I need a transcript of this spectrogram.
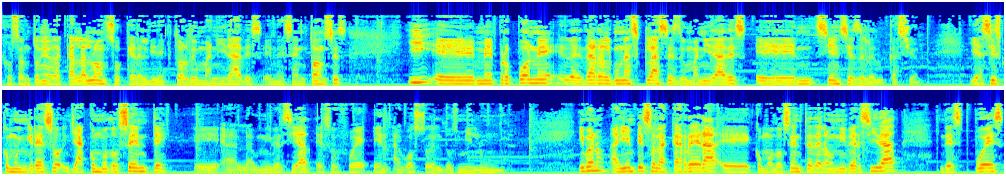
José Antonio Dacal Alonso, que era el director de humanidades en ese entonces, y eh, me propone eh, dar algunas clases de humanidades en ciencias de la educación. Y así es como ingreso ya como docente eh, a la universidad, eso fue en agosto del 2001. Y bueno, ahí empiezo la carrera como docente de la universidad, después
